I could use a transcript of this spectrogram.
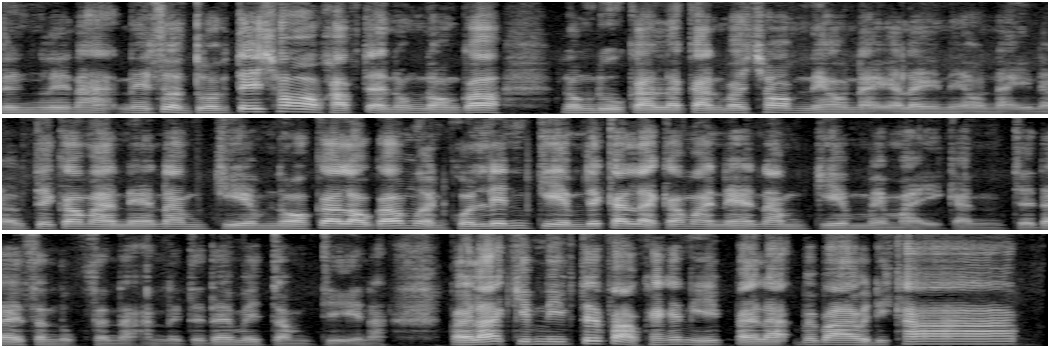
หนึ่งเลยนะ ในส่วนตัวเต้ชอบครับ แต่น้องๆก็ลองดูกันแล้วกันว่าชอบแนวไหนอะไรแนวไหนนะเต้ก็มาแนะนำเกมเนาะก็เราก็เหมือนคนเล่นเกมด้วยกันแหละก็มาแนะนำเกมใหม่ ๆ กัน จะได้สนุกสนานเลยจะได้ไม่จำเจนะ ไปละคลิปนี้เต้ฝากแค่นี้ไปละบ๊ายบายสวัสดีครับ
